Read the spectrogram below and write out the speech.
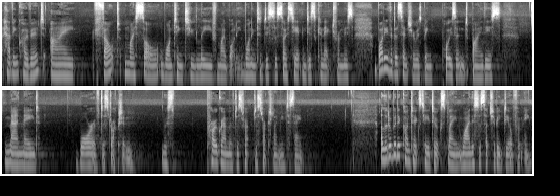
having COVID, I felt my soul wanting to leave my body, wanting to disassociate and disconnect from this body that essentially was being poisoned by this man made war of destruction, this program of destru- destruction, I mean to say. A little bit of context here to explain why this is such a big deal for me.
